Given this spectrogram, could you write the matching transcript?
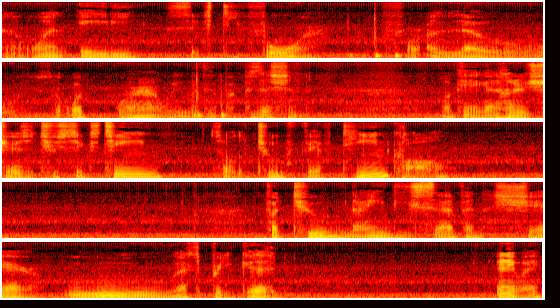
and a 180.64 for a low. So what? Where are we with my position? Okay, I got 100 shares at 216. So the 215 call for 297 a share. Ooh, that's pretty good. Anyway,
